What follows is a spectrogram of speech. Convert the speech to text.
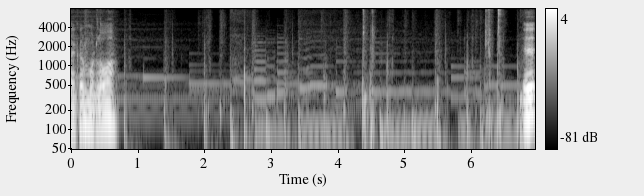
ไหนกันหมดแล้วอะเอ๊ะ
